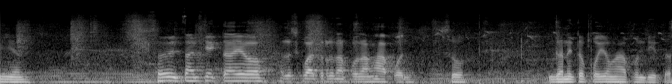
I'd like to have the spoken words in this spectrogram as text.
Yan. So yung time check tayo, alas 4 na po ng hapon. So, ganito po yung hapon dito.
